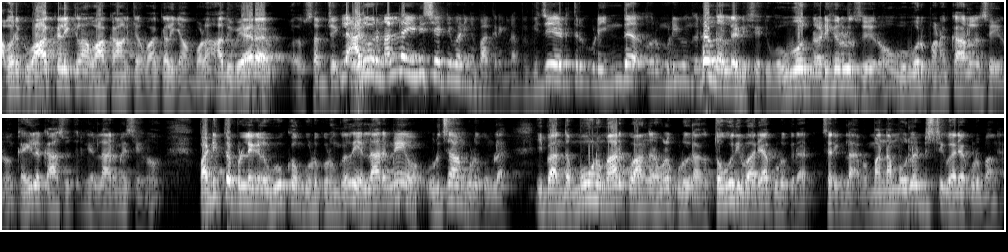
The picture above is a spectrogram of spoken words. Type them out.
அவருக்கு வாக்களிக்கலாம் வாக்களிக்கலாம் வாக்களிக்காம போலாம் அது வேற சப்ஜெக்ட் அது ஒரு நல்ல இனிஷியேட்டிவா நீங்க பாக்குறீங்களா? இப்ப விஜய் எடுத்திருக்கக்கூடிய இந்த ஒரு முடிவுங்கிறது ரொம்ப நல்ல இனிஷியேட்டிவ் ஒவ்வொரு நடிகர்களும் செய்யணும் ஒவ்வொரு பணக்காரர்களும் செய்யணும் கையில் காசு வச்சிருக்க எல்லாருமே செய்யணும். படித்த பிள்ளைகளை ஊக்கம் கொடுக்கணுங்கிறது எல்லாருமே உற்சாகம் கொடுக்கும்ல. இப்போ அந்த மூணு மார்க் வாங்குறவங்களுக்கு கொடுக்குறாங்க. தொகுதி வாரியாக கொடுக்குறாரு. சரிங்களா? இப்போ நம்ம ஊரில் டிஸ்ட்ரிக்ட் வாரியாக கொடுப்பாங்க.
